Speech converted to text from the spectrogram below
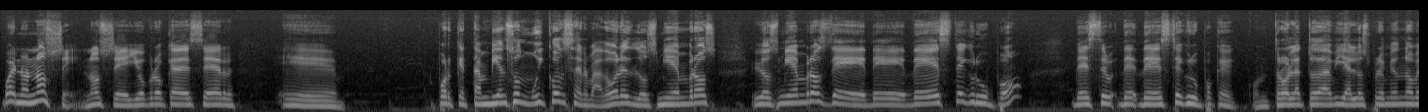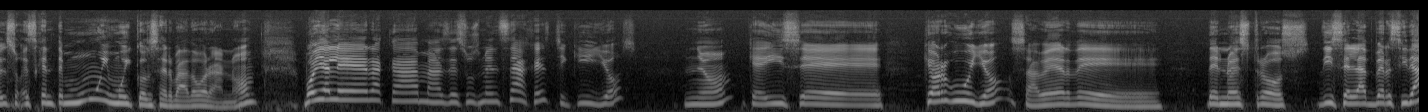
bueno, no sé, no sé, yo creo que ha de ser, eh, porque también son muy conservadores los miembros, los miembros de, de- de este grupo, de este, de, de este grupo que controla todavía los premios Nobel, es gente muy, muy conservadora, ¿no? Voy a leer acá más de sus mensajes, chiquillos, ¿no? Que dice, qué orgullo saber de, de nuestros, dice, la adversidad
